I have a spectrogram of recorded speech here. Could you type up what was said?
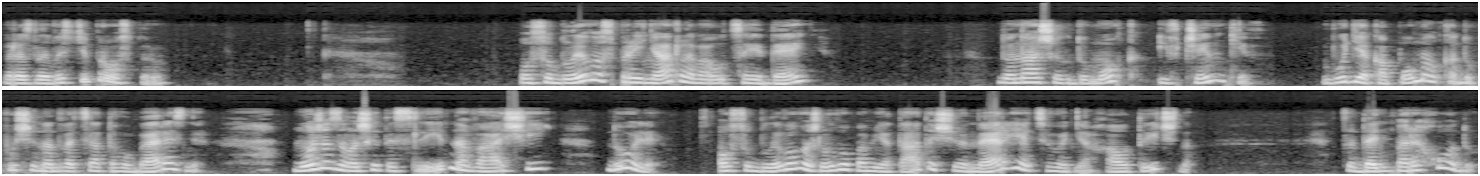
вразливості простору. Особливо сприйнятлива у цей день до наших думок і вчинків будь-яка помилка, допущена 20 березня, може залишити слід на вашій долі. Особливо важливо пам'ятати, що енергія цього дня хаотична. Це день переходу,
